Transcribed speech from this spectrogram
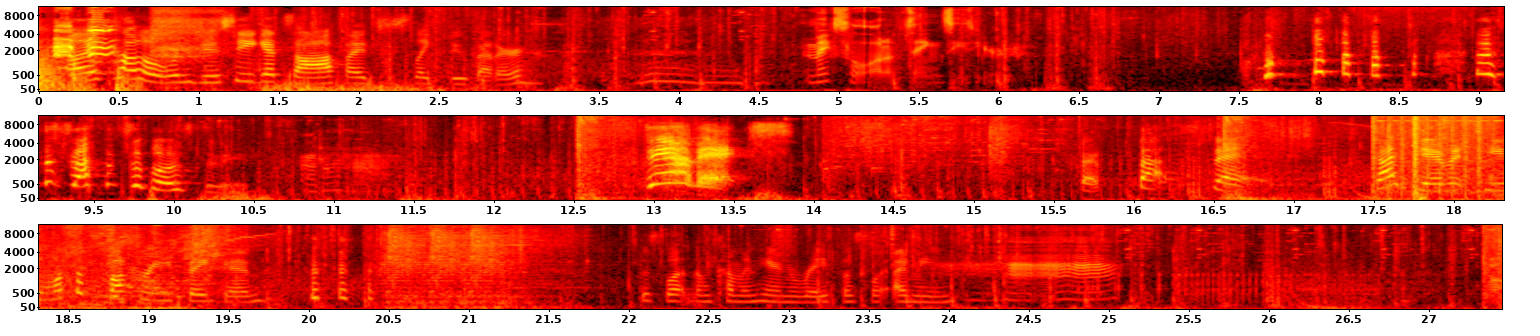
I like how when Juicy gets off, I just like do better. It makes a lot of things easier. What supposed to be? I don't know. Damn it! For fuck's sake. God damn it, team. What the fuck were you thinking? Just letting them come in here and rape us. I mean, oh,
